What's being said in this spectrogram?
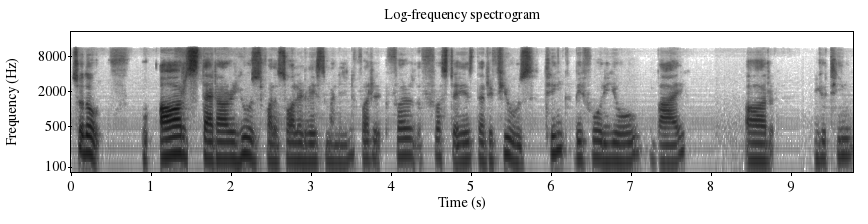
So the R's that are used for the solid waste management for, for first is the refuse. Think before you buy or you think,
